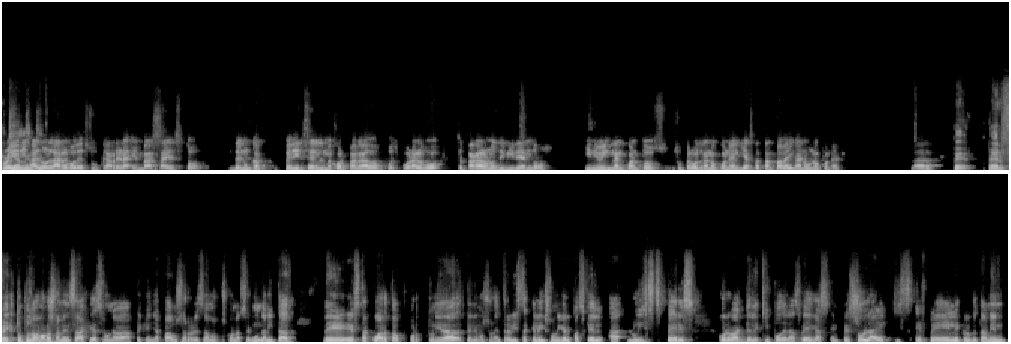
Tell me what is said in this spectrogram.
Brady a lo largo de su carrera en base a esto, de nunca pedir ser el mejor pagado, pues por algo se pagaron los dividendos y New England cuántos Super Bowls ganó con él y hasta Tampa Bay ganó uno con él. Claro. Perfecto. Pues vámonos a mensajes, una pequeña pausa, regresamos con la segunda mitad de esta cuarta oportunidad. Tenemos una entrevista que le hizo Miguel Pasquel a Luis Pérez, quarterback del equipo de Las Vegas. Empezó la XFL, creo que también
